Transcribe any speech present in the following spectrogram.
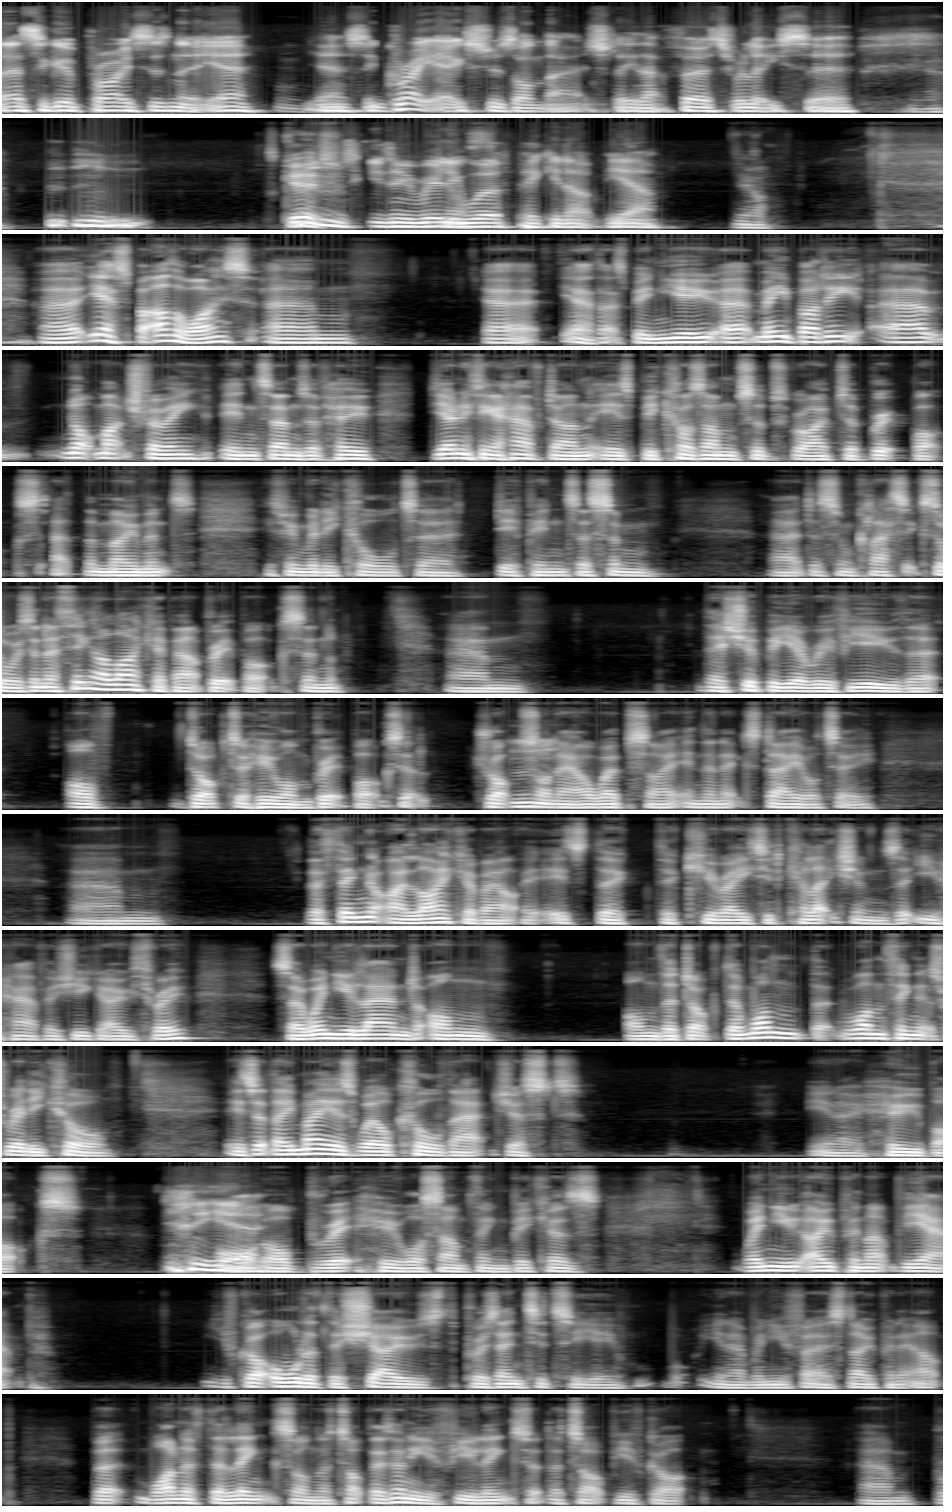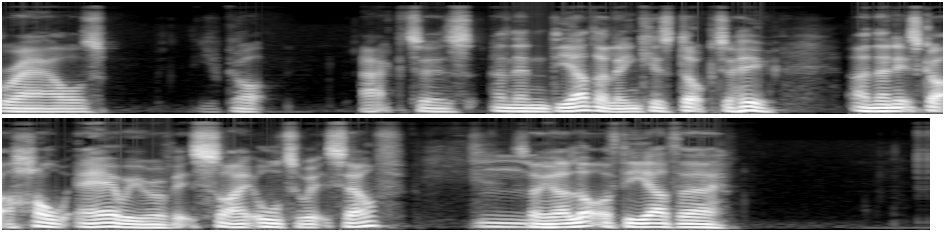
That's a good price, isn't it? Yeah, Hmm. yeah. Some great extras on that actually. That first release. Uh, It's good. excuse me, really Yes. worth picking up. Yeah. Yeah. Uh, yes, but otherwise, um, uh, yeah, that's been you. Uh, me, buddy, uh, not much for me in terms of who. The only thing I have done is because I'm subscribed to BritBox at the moment, it's been really cool to dip into some uh, to some classic stories. And the thing I like about BritBox, and um, there should be a review that of Doctor Who on BritBox that drops Mm. on our website in the next day or two. Um, the thing that I like about it is the the curated collections that you have as you go through. So when you land on on the doctor, one the one thing that's really cool is that they may as well call that just you know Who box Yeah. or, or Brit Who or something because when you open up the app, you've got all of the shows presented to you. You know when you first open it up, but one of the links on the top, there's only a few links at the top. You've got um, browse, you've got actors, and then the other link is Doctor Who, and then it's got a whole area of its site all to itself. Mm. So a lot of the other,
